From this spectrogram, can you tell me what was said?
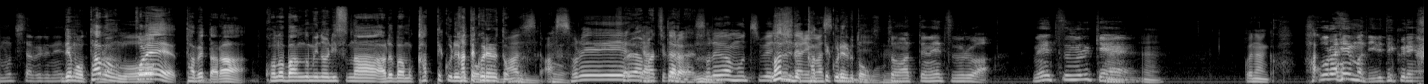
気持ち食べるね。でも多分これ食べたら、この番組のリスナーアルバム買ってくれると思う。買ってくれると思うマジですか？あ、うんそれそれは間違いないやったら、それはモチベーションになりますけど、ね。マジで買ってくれると思うちょっと待って、目つぶるわ。目つむるけん。うん。これなんか、は、ここら辺まで入れてくれん。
